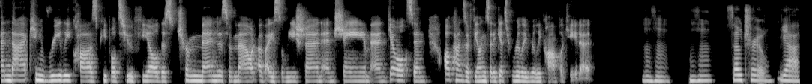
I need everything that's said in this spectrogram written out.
and that can really cause people to feel this tremendous amount of isolation and shame and guilt and all kinds of feelings that it gets really, really complicated. Mm-hmm. Mm-hmm. So true. Yeah.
